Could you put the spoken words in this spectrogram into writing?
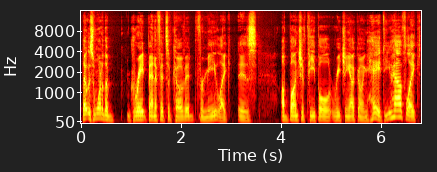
that was one of the great benefits of COVID for me. Like, is a bunch of people reaching out, going, "Hey, do you have like,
